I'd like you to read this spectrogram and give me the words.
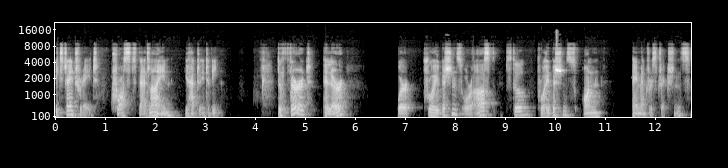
exchange rate crossed that line, you had to intervene. The third pillar were prohibitions or asked still prohibitions on payment restrictions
